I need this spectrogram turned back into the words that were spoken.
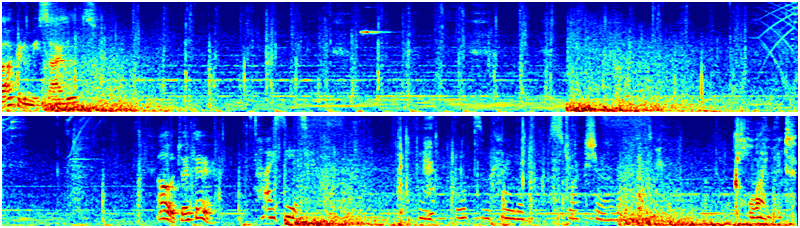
Talking to me, Sylens. Oh, it's right there. I see it. They built some kind of structure around it. Climate.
